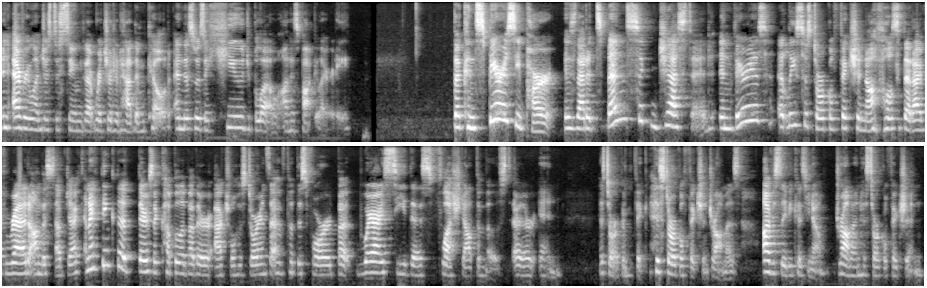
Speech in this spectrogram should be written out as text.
And everyone just assumed that Richard had had them killed, and this was a huge blow on his popularity. The conspiracy part is that it's been suggested in various, at least historical fiction novels that I've read on the subject, and I think that there's a couple of other actual historians that have put this forward, but where I see this flushed out the most are in historical, historical fiction dramas. Obviously, because, you know, drama and historical fiction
